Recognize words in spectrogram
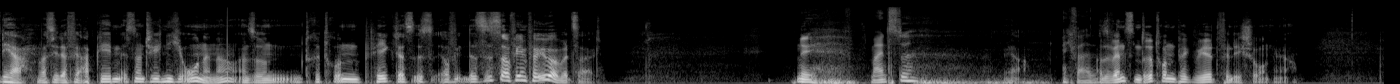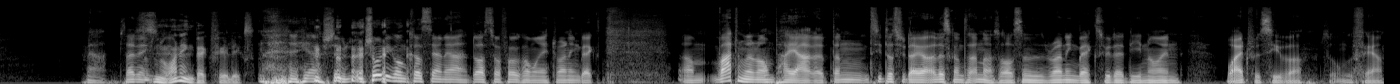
ja, was sie dafür abgeben, ist natürlich nicht ohne, ne? Also ein Drittrunden-Pick, das ist auf, das ist auf jeden Fall überbezahlt. Nee, meinst du? Ja. Ich weiß. Also wenn es ein Drittrunden-Pick wird, finde ich schon, ja. Ja, sei Das ist ein Running Back, Felix. ja, stimmt. Entschuldigung, Christian, ja, du hast ja vollkommen recht, Running Backs. Ähm, warten wir noch ein paar Jahre, dann sieht das wieder ja alles ganz anders aus. Dann sind Running Backs wieder die neuen Wide Receiver, so ungefähr.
